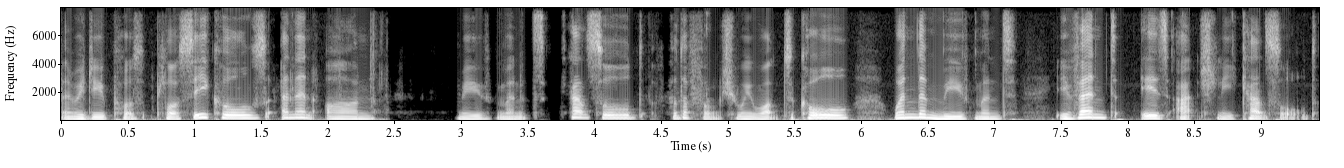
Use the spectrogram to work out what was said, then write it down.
And we do plus, plus equals and then on movement cancelled for the function we want to call when the movement event is actually cancelled.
